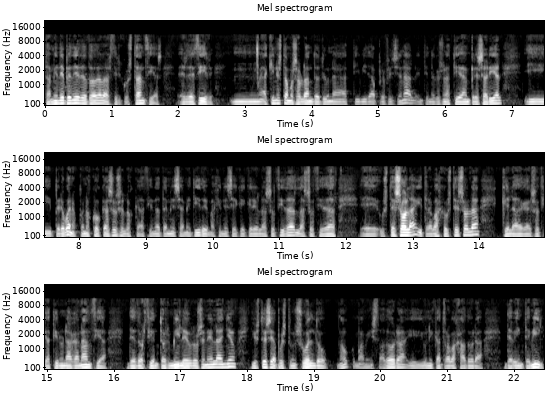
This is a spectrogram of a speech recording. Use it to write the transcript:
también depende de todas las circunstancias. Es decir, mm, aquí no estamos hablando de una actividad profesional, entiendo que es una actividad empresarial, y, pero bueno, conozco casos en los que Hacienda también se ha metido. Imagínese que cree la sociedad, la sociedad eh, usted sola y trabaja usted sola, que la sociedad tiene una ganancia de 200.000 euros en el año y usted se ha puesto un sueldo ¿no? como administradora y única trabajadora de 20.000.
